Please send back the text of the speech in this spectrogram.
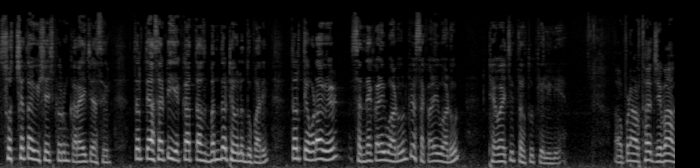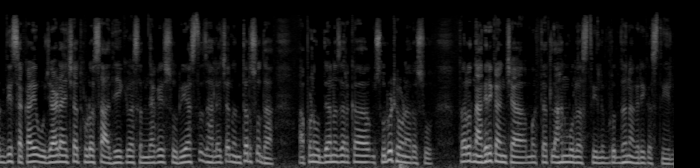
स्वच्छता विशेष करून करायची असेल तर त्यासाठी एका तास बंद ठेवलं दुपारी तर तेवढा वेळ संध्याकाळी वाढवून किंवा सकाळी वाढवून ठेवायची तरतूद केलेली आहे. पण अर्थात जेव्हा अगदी सकाळी उजाडायच्या थोडंसं आधी किंवा संध्याकाळी सूर्यास्त झाल्याच्यानंतर सुद्धा आपण उद्यानं जर का सुरू ठेवणार असू तर नागरिकांच्या मग त्यात लहान मुलं असतील वृद्ध नागरिक असतील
